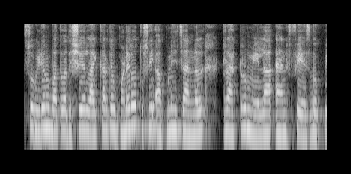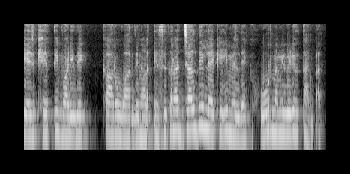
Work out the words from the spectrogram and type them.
ਸੋ ਵੀਡੀਓ ਨੂੰ ਵੱਧ ਤੋਂ ਵੱਧ ਸ਼ੇਅਰ ਲਾਈਕ ਕਰ ਦਿਓ। ਬਣੇ ਰਹੋ ਤੁਸੀਂ ਆਪਣੇ channel tractor Mela and Facebook page ਖੇਤੀਬਾੜੀ ਦੇ ਕਾਰੋਬਾਰ ਦੇ ਨਾਲ। ਇਸੇ ਤਰ੍ਹਾਂ ਜਲਦੀ ਲੈ ਕੇ ਹੀ ਮਿਲਦੇ ਹਾਂ ਇੱਕ ਹੋਰ ਨਵੀਂ ਵੀਡੀਓ ਧੰਨਵਾਦ।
